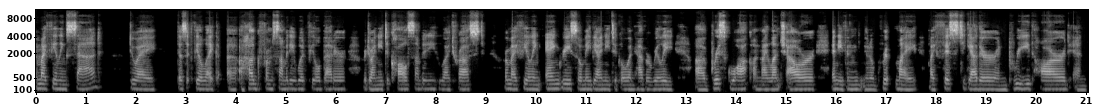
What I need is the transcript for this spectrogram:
Am I feeling sad? Do I does it feel like a, a, hug from somebody would feel better? Or do I need to call somebody who I trust? Or am I feeling angry? So maybe I need to go and have a really uh, brisk walk on my lunch hour and even, you know, grip my, my fists together and breathe hard and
